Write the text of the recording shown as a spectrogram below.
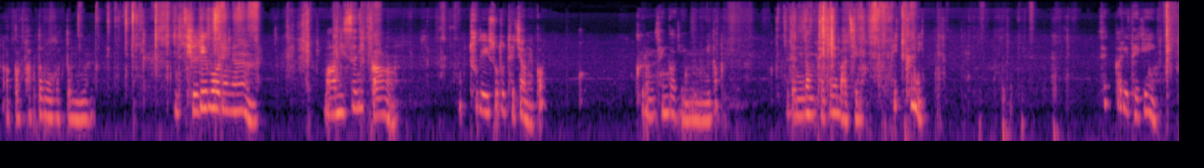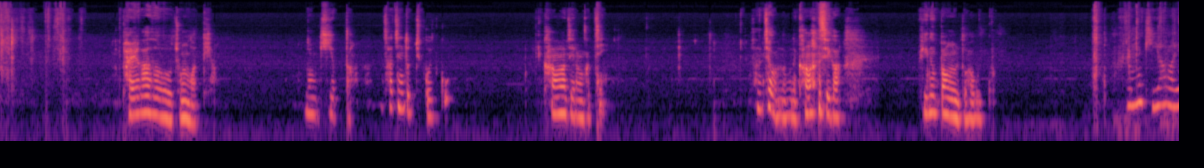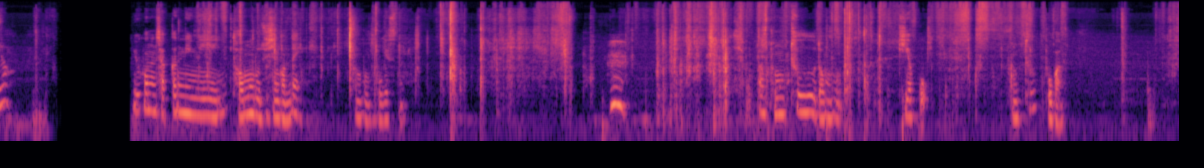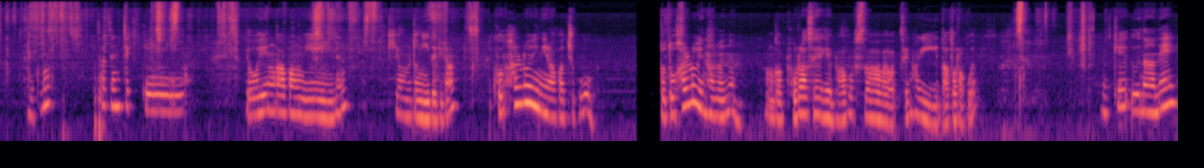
아까 봤던 것 같더니만. 근데 딜리버리는 많이 쓰니까 두 개 있어도 되지 않을까? 그런 생각입니다. 랜덤팩의 마지막 피크닉. 색깔이 되게 밝아서 좋은 것 같아요. 너무 귀엽다. 사진도 찍고 있고 강아지랑 같이 산책 왔나 보네. 강아지가 비눗방울도 하고 있고 너무 귀여워요. 이거는 작가님이 덤으로 주신 건데 한번 보겠습니다. 음. 일단 봉투 너무 귀엽고 봉투 보관 그리고 사진 찍고 여행 가방 위에 있는 귀염둥이들이랑 곧 할로윈이라 가지고 저도 할로윈 하면은 뭔가 보라색의 마법사 생각이 나더라고요. 이렇게 은한의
